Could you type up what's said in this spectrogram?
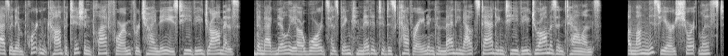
As an important competition platform for Chinese TV dramas, the Magnolia Awards has been committed to discovering and commending outstanding TV dramas and talents. Among this year's shortlist,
